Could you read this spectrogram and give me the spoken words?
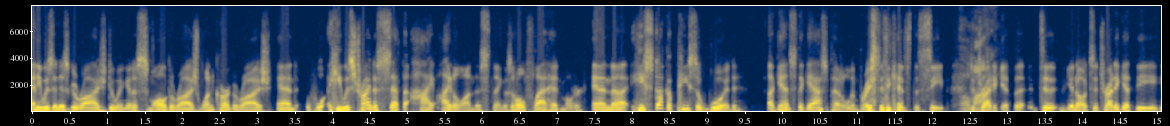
And he was in his garage doing it, a small garage, one car garage. And wh- he was trying to set the high idle on this thing. It was an old flathead motor. And uh, he stuck a piece of wood against the gas pedal and braced it against the seat Oh, to my. try to get the to you know to try to get the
